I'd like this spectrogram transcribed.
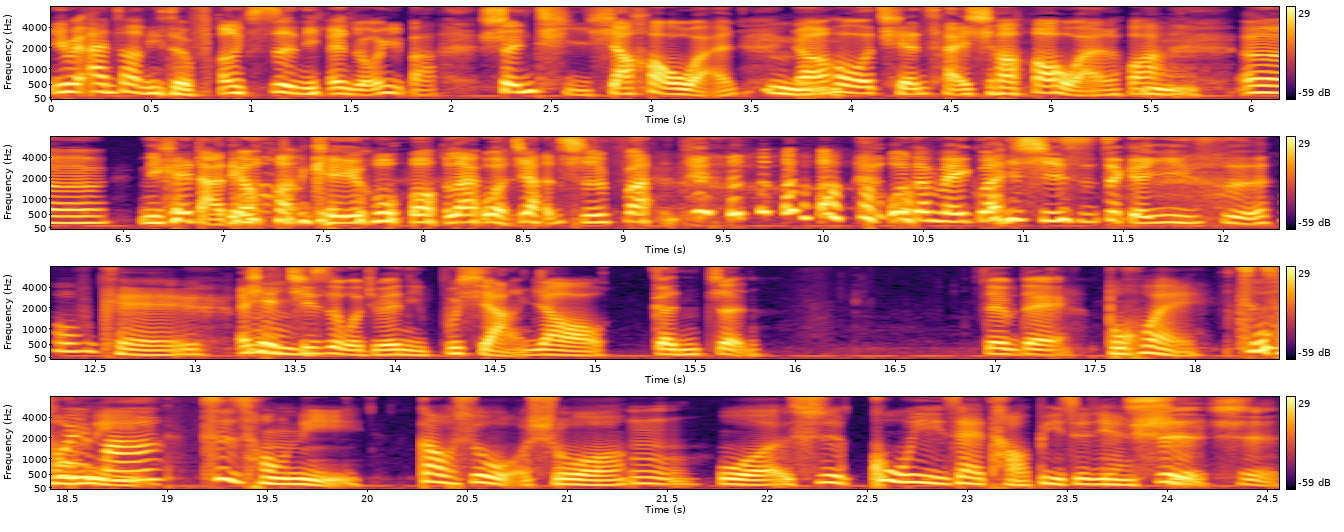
因为按照你的方式，你很容易把身体消耗完，嗯、然后钱财消耗完的话，嗯、呃，你可以打电话给我来我家吃饭。我的没关系是这个意思。OK，而且其实我觉得你不想要更正，嗯、对不对？不会，自从你，自从你。告诉我说，嗯，我是故意在逃避这件事。是，是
